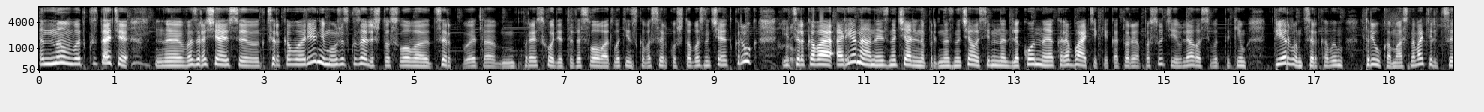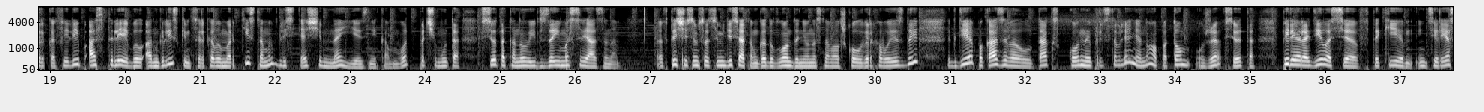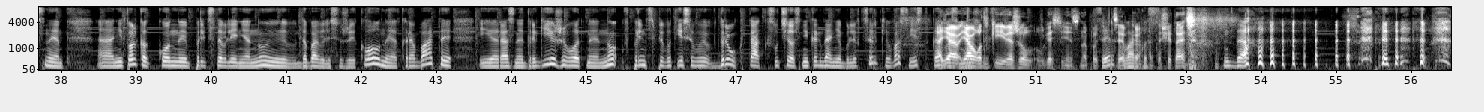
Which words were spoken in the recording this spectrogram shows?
Ну вот, кстати, э, возвращаясь э, к цирковой арене, мы уже сказали, что слово цирк это происходит, это слово от латинского цирку, что обозначает круг, и Круг. цирковая арена, она изначально предназначалась именно для конной акробатики, которая, по сути, являлась вот таким первым цирковым трюком. А основатель цирка Филипп Астлей был английским цирковым артистом и блестящим наездником. Вот почему-то все так оно и взаимосвязано. В 1770 году в Лондоне он основал школу верховой езды, где показывал так конные представления, ну а потом уже все это переродилось э, в такие интересные э, не только конные представления, но и добавились уже и клоуны, и акробаты, и разные другие животные. Но, в принципе, вот если вы вдруг так случилось, никогда не были в цирке, у вас есть такая А я, я вот в. Киеве жил в гостинице напротив Цирк цирка. Варгус. Это считается? Да.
